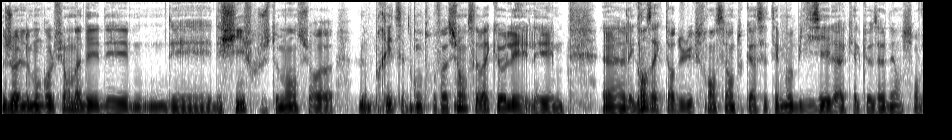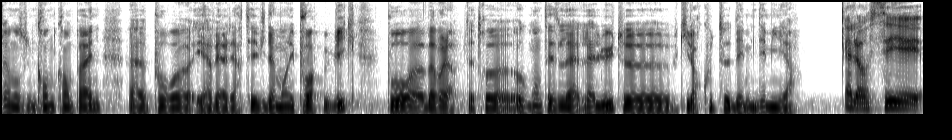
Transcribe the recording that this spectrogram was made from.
Joël de Montgolfier, on a des, des, des, chiffres justement sur euh, le prix de cette contrefaçon. C'est vrai que les, les, euh, les, grands acteurs du luxe français, en tout cas, s'étaient mobilisés il y a quelques années. On s'en vient dans une grande campagne euh, pour et avait alerté évidemment les pouvoirs publics pour, bah voilà, peut-être augmenter la, la lutte qui leur coûte des, milliards. Alors c'est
